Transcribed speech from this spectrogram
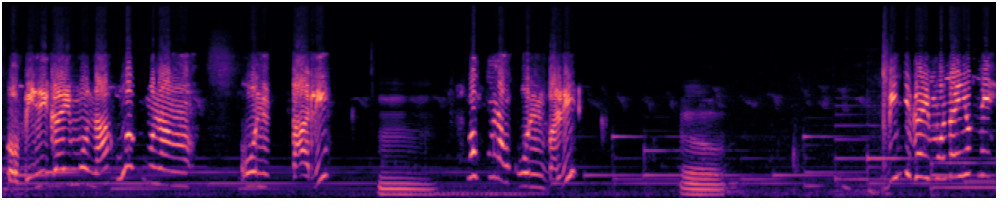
o binigay mo na, huwag mo nang kunin balik, Mm. huwag mo nang kunin balik, Oh, mo na yun eh.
